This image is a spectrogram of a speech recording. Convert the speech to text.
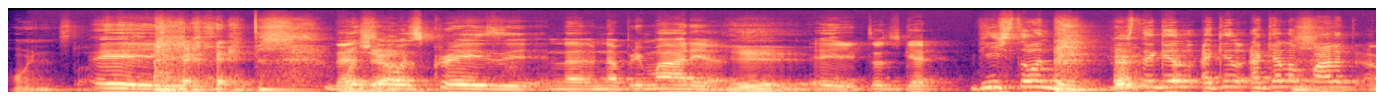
porn and stuff. Ei, that Mas shit yeah. was crazy na, na primária. Yeah. Ei, todos get. Viste onde? Viste aquele, aquele, aquela parte? Ah.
